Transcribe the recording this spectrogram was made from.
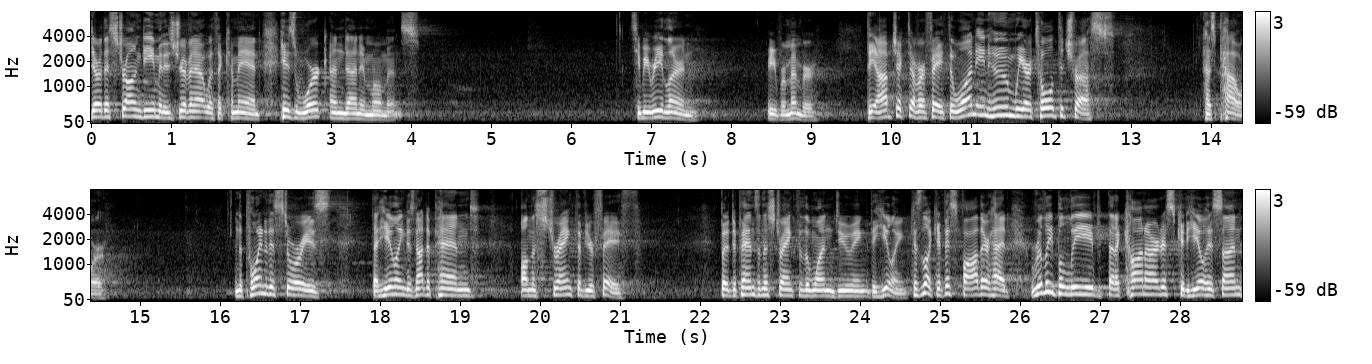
or the strong demon is driven out with a command, his work undone in moments. See, we relearn, we remember. The object of our faith, the one in whom we are told to trust, has power and the point of this story is that healing does not depend on the strength of your faith, but it depends on the strength of the one doing the healing. Because look, if this father had really believed that a con artist could heal his son,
